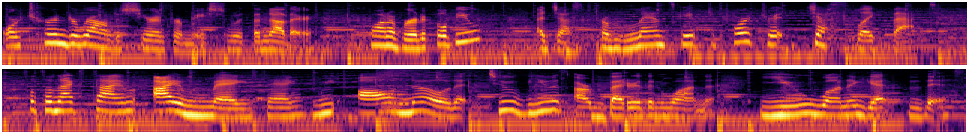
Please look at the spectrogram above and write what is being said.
or turned around to share information with another. Want a vertical view? Adjust from landscape to portrait just like that. So till next time, I'm Meg saying we all know that two views are better than one. You want to get this.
